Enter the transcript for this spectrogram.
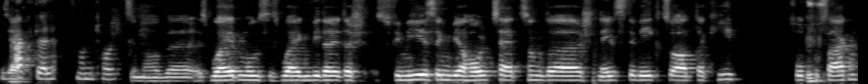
Also ja. aktuell heizt man mit Holz. Genau, weil es war eben uns, es war irgendwie der, der, für mich ist irgendwie eine Holzheizung der schnellste Weg zur Autarkie, sozusagen.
